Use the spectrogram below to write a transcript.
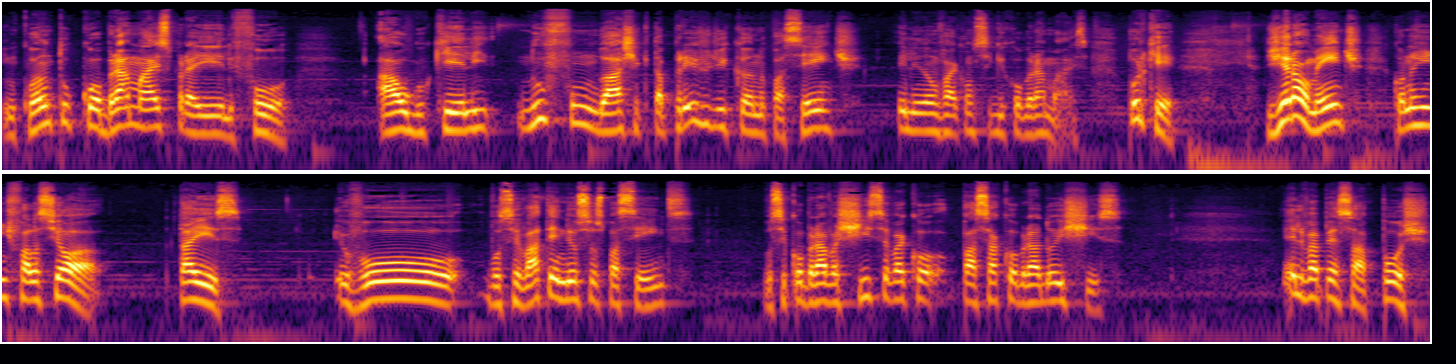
enquanto cobrar mais para ele for algo que ele, no fundo, acha que está prejudicando o paciente, ele não vai conseguir cobrar mais. Por quê? Geralmente, quando a gente fala assim, ó, Thaís, eu vou. Você vai atender os seus pacientes, você cobrava X, você vai passar a cobrar 2X. Ele vai pensar, poxa,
